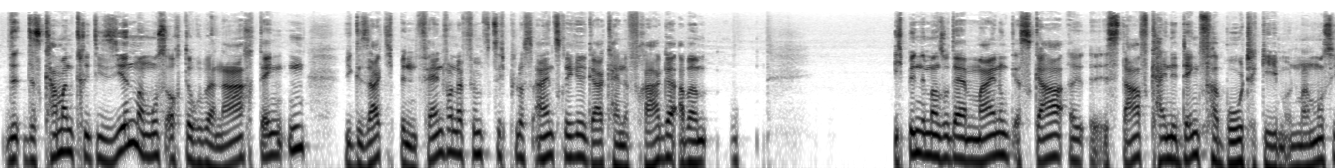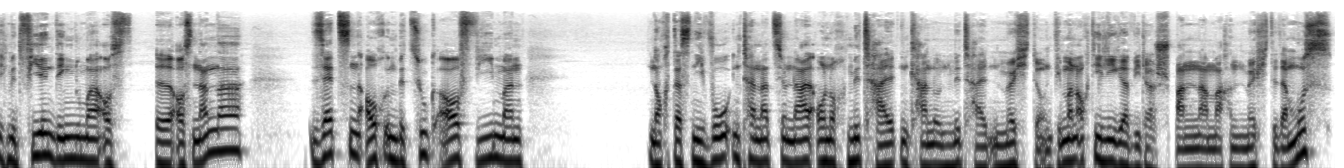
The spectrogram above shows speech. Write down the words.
das kann man kritisieren, man muss auch darüber nachdenken. Wie gesagt, ich bin ein Fan von der 50 plus 1 Regel, gar keine Frage, aber ich bin immer so der Meinung, es, gar, äh, es darf keine Denkverbote geben und man muss sich mit vielen Dingen nun mal aus, äh, auseinandersetzen, auch in Bezug auf, wie man noch das Niveau international auch noch mithalten kann und mithalten möchte und wie man auch die Liga wieder spannender machen möchte. Da muss,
